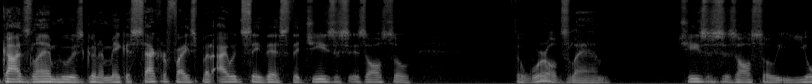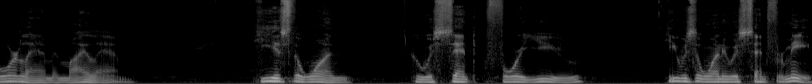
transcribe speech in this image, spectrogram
God's lamb who is going to make a sacrifice, but I would say this that Jesus is also the world's lamb. Jesus is also your lamb and my lamb. He is the one who was sent for you. He was the one who was sent for me.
